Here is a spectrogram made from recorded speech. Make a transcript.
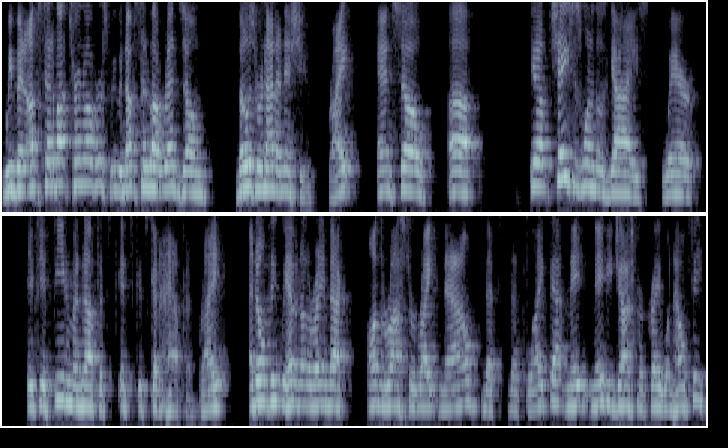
We've been upset about turnovers. We've been upset about red zone. Those were not an issue right? And so, uh, you know, Chase is one of those guys where if you feed him enough, it's it's it's going to happen, right? I don't think we have another running back on the roster right now that's that's like that. Maybe maybe Josh McCray when healthy,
